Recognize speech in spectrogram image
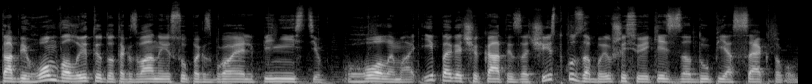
та бігом валити до так званої суперзброї альпіністів, голема, і перечекати зачистку, забившись у якесь задуп'я сектору.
